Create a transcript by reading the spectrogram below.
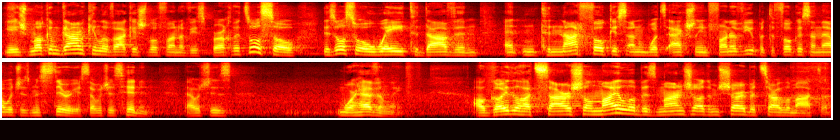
Yesh mokim gam kin levakesh lofan of Yisbarach. It's also, there's also a way to daven and to not focus on what's actually in front of you, but to focus on that which is mysterious, that which is hidden, that which is more heavenly. Al goydel hatzar shal maila bizman shadam shar betzar lamata.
